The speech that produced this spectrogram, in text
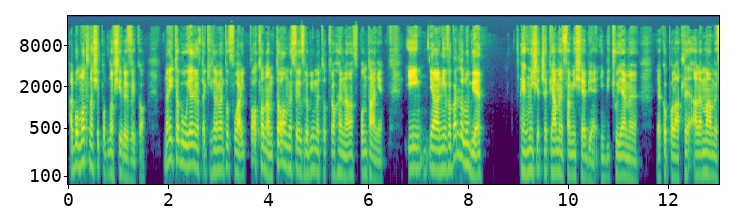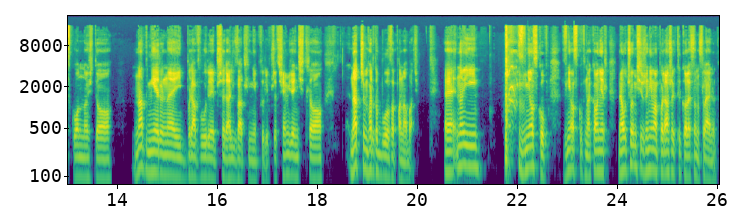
albo mocno się podnosi ryzyko. No i to był jeden z takich elementów, słuchaj, po co nam to, my sobie zrobimy to trochę na spontanie. I ja nie za bardzo lubię, jak my się czepiamy sami siebie i biczujemy jako Polacy, ale mamy skłonność do nadmiernej brawury przy realizacji niektórych przedsięwzięć, to nad czym warto było zapanować. E, no i wniosków, wniosków na koniec. Nauczyłem się, że nie ma porażek, tylko lessons learned.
